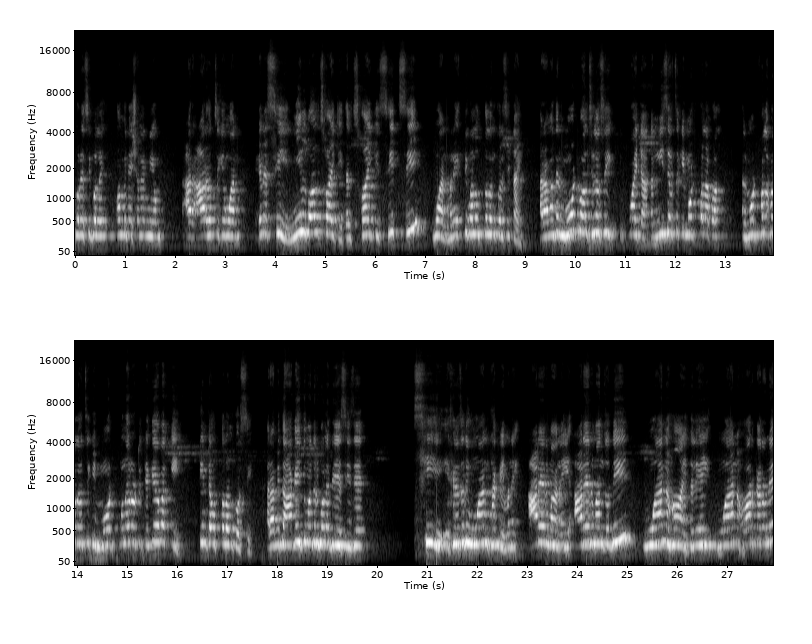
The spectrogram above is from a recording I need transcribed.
করেছি বলে কম্বিনেশনের নিয়ম। আর আর হচ্ছে কি ওয়ান এখানে সি নীল বল ছয়টি, তাহলে ছয়টি সিক্স সি ওয়ান মানে একটি বল উত্তোলন করেছি তাই। আর আমাদের মোট বল ছিল সি কয়টা? তার নিচে হচ্ছে কি মোট ফলাফল। তাহলে মোট ফলাফল হচ্ছে কি, মোট পনেরোটি থেকে আবার কি তিনটা উত্তোলন করছি। আর আমি তো আগেই তোমাদের বলে দিয়েছি যে সি এখানে যদি ওয়ান থাকে মানে আর এর মান, এই আর এর মান যদি ওয়ান হয়, তাহলে এই ওয়ান হওয়ার কারণে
